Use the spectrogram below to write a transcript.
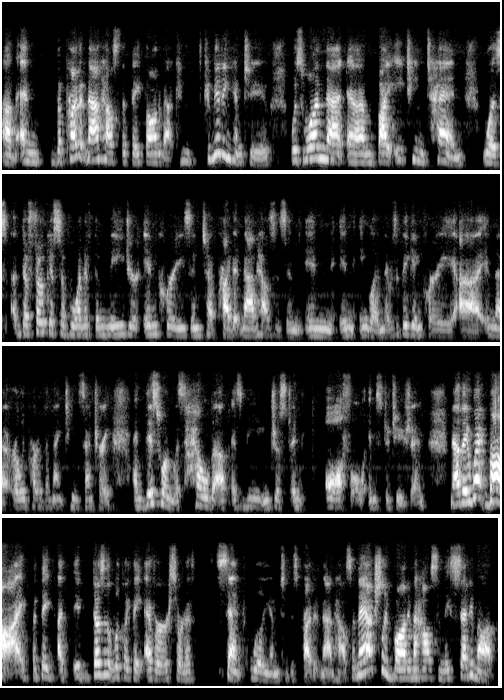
Um, and the private madhouse that they thought about con- committing him to was one that um, by 1810 was the focus of one of the major inquiries into private madhouses in, in, in England. There was a big inquiry uh, in the early part of the 19th century. And this one was held up as being just an awful institution. Now they went by, but they uh, it doesn't look like they ever sort of sent William to this private madhouse. And they actually bought him a house and they set him up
